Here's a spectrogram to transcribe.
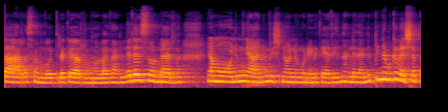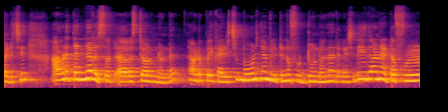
കാറ് സംഭവത്തിൽ കയറണം എന്നുള്ളത്. നല്ല രസമുണ്ടായിരുന്നു ഞാൻ മോനും ഞാനും വിഷ്ണുവനും കൂടിയാണ് കയറിയത് നല്ലതായിരുന്നു. പിന്നെ നമുക്ക് വിശപ്പടിച്ച് അവിടെ തന്നെ റിസോർട്ട് റെസ്റ്റോറന്റ് ഉണ്ട്. അവിടെ പോയി കഴിച്ചു. മോനും ഞാൻ വീട്ടിൽ നിന്ന് ഫുഡ് കൊണ്ടുവന്ന് അത് കഴിച്ചത് ഇതാണ് കേട്ടോ ഫുൾ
